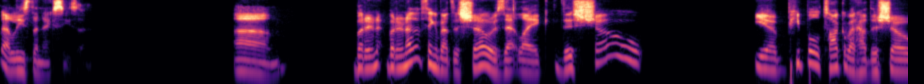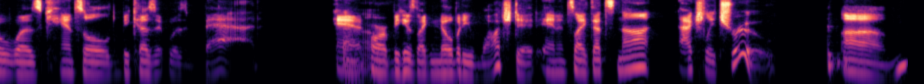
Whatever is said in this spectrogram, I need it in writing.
at least the next season. Um, but an, but another thing about this show is that like this show, you know, people talk about how the show was canceled because it was bad, and Uh-huh. or because like nobody watched it, and it's like that's not actually true. Um,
